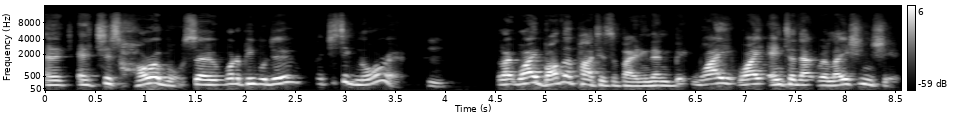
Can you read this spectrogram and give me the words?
and it, it's just horrible. So what do people do? They just ignore it. Mm. Like, why bother participating then? Why why enter that relationship?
